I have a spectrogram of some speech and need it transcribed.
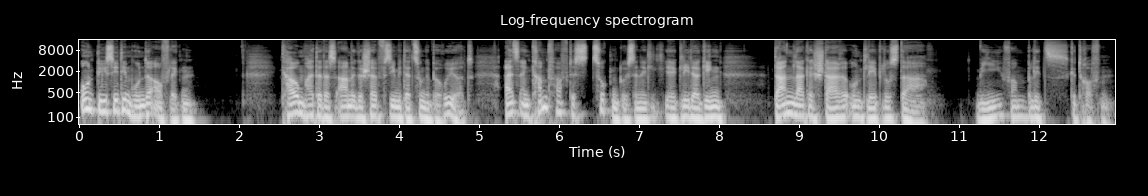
und ließ sie dem Hunde auflecken. Kaum hatte das arme Geschöpf sie mit der Zunge berührt, als ein krampfhaftes Zucken durch seine Glieder ging, dann lag er starr und leblos da, wie vom Blitz getroffen.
